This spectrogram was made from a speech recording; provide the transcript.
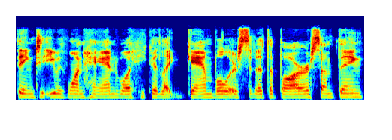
thing to eat with one hand while he could like gamble or sit at the bar or something.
